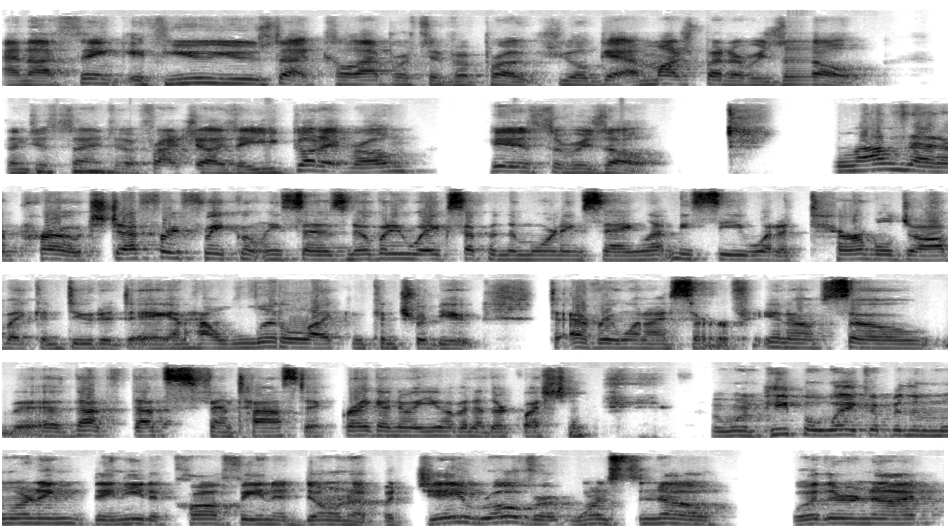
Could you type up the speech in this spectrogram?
And I think if you use that collaborative approach, you'll get a much better result than just saying to a franchisee, you got it wrong. Here's the result. Love that approach. Jeffrey frequently says nobody wakes up in the morning saying, Let me see what a terrible job I can do today and how little I can contribute to everyone I serve. You know, so uh, that's that's fantastic. Greg, I know you have another question. But when people wake up in the morning, they need a coffee and a donut. But Jay Rovert wants to know whether or not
